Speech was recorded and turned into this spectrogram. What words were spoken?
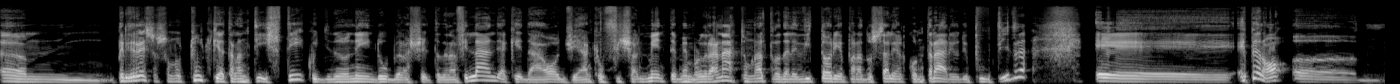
Um, per il resto sono tutti atlantisti, quindi non è in dubbio la scelta della Finlandia, che da oggi è anche ufficialmente membro della Nato, un'altra delle vittorie paradossali al contrario di Putin. E, e però. Uh,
